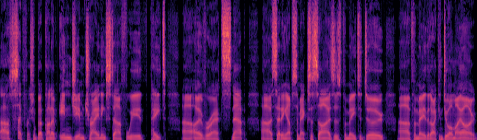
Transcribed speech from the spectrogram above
Uh, say professional, but kind of in gym training stuff with Pete uh, over at Snap, uh, setting up some exercises for me to do uh, for me that I can do on my own.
